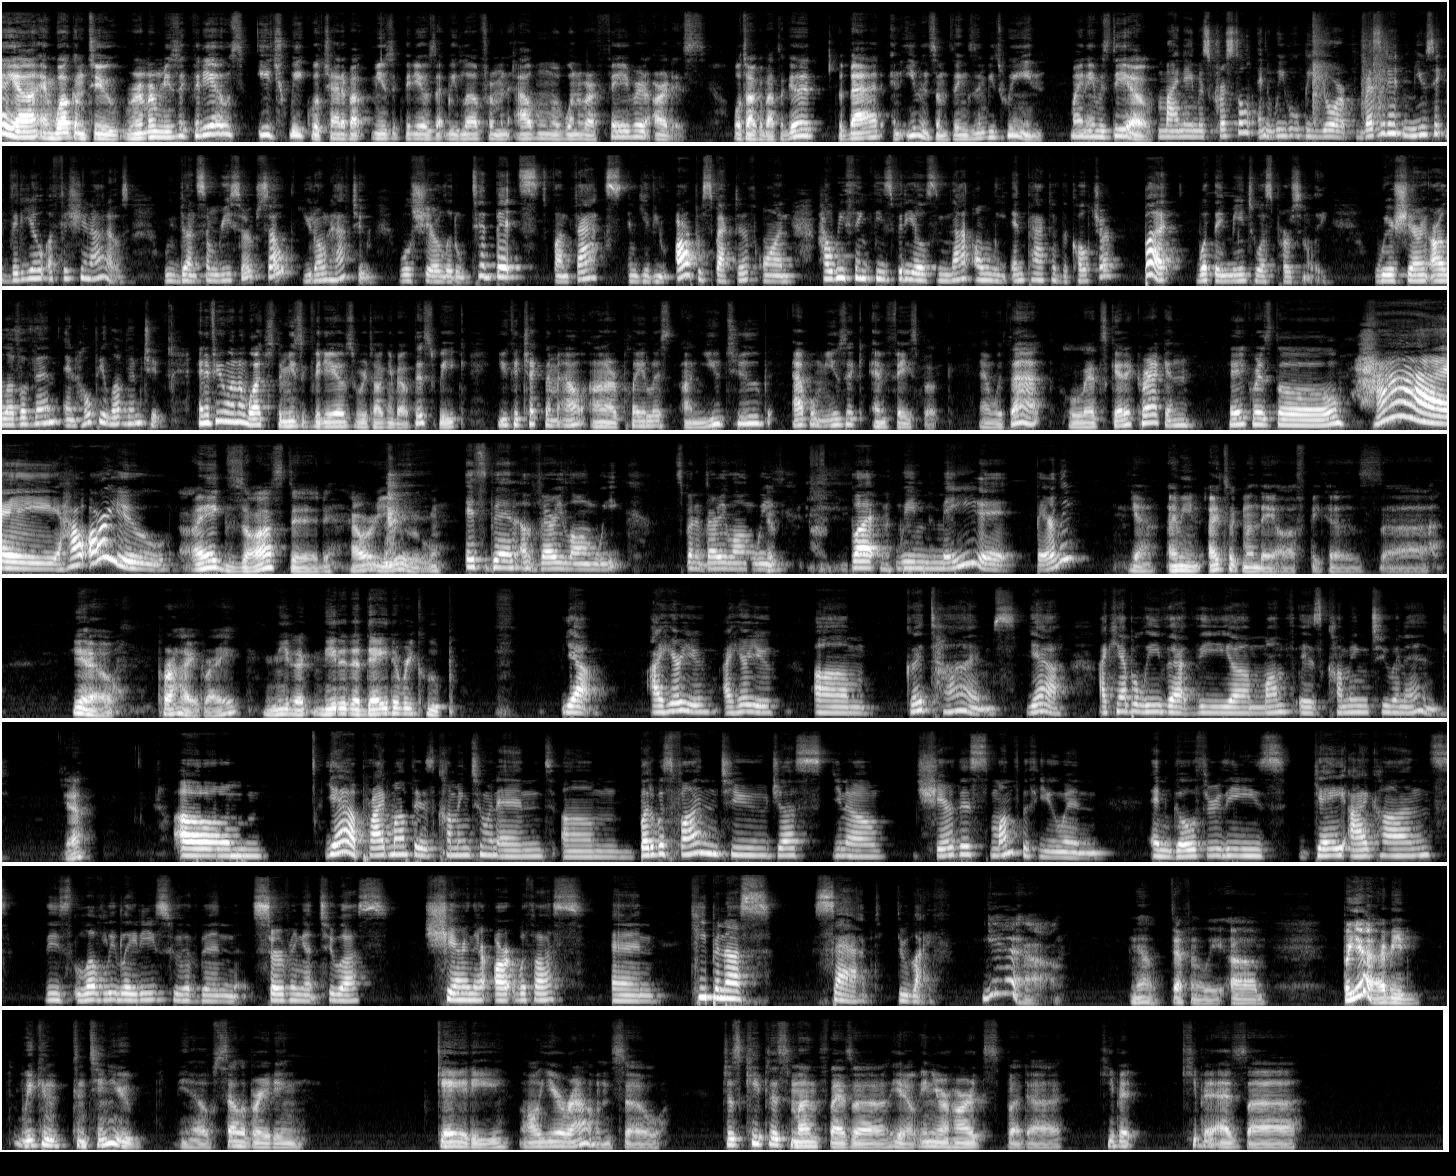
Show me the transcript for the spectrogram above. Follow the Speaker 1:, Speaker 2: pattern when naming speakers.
Speaker 1: Hey, uh, and welcome to Remember Music Videos. Each week we'll chat about music videos that we love from an album of one of our favorite artists. We'll talk about the good, the bad, and even some things in between. My name is Dio.
Speaker 2: My name is Crystal, and we will be your resident music video aficionados. We've done some research, so you don't have to. We'll share little tidbits, fun facts, and give you our perspective on how we think these videos not only impacted the culture, but what they mean to us personally. We're sharing our love of them and hope you love them too.
Speaker 1: And if you want to watch the music videos we're talking about this week, you can check them out on our playlist on YouTube, Apple Music, and Facebook. And with that, let's get it cracking. Hey, Crystal.
Speaker 2: Hi, how are you?
Speaker 1: I exhausted. How are you?
Speaker 2: It's been a very long week. It's been a very long week, but we made it barely.
Speaker 1: Yeah, I mean, I took Monday off because, uh, you know, pride, right? Needed needed a day to recoup.
Speaker 2: Yeah, I hear you. I hear you. Um, good times. Yeah, I can't believe that the uh, month is coming to an end.
Speaker 1: Yeah.
Speaker 2: Um, yeah, Pride Month is coming to an end. Um, but it was fun to just, you know, share this month with you and and go through these gay icons, these lovely ladies who have been serving it to us, sharing their art with us, and keeping us sabbed through life.
Speaker 1: Yeah. No, definitely. Um, but yeah, I mean, we can continue, you know, celebrating gaiety all year round. So just keep this month as a, you know, in your hearts, but uh, keep it keep it as uh,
